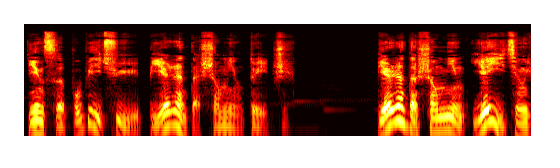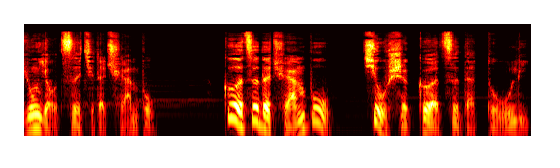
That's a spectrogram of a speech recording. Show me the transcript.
因此，不必去与别人的生命对峙，别人的生命也已经拥有自己的全部，各自的全部就是各自的独立。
